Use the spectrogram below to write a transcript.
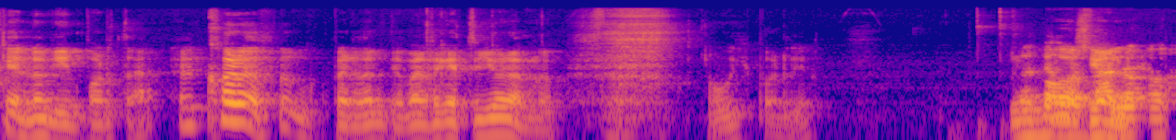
¿Qué es lo que importa? El corazón. Perdón, que parece que estoy llorando. Uy, por Dios. No te emociones, no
